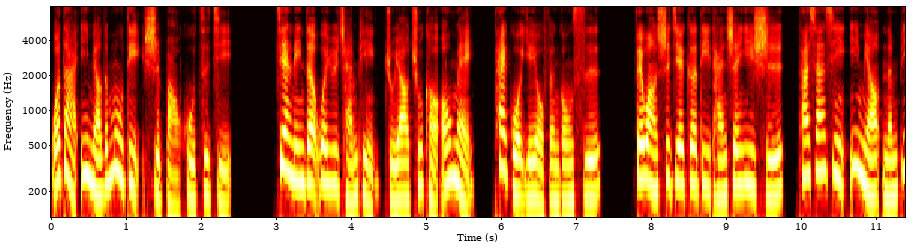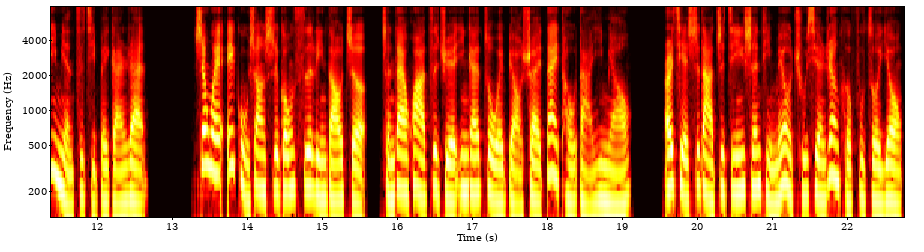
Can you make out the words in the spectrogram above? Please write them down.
我打疫苗的目的是保护自己。健林的卫浴产品主要出口欧美，泰国也有分公司，飞往世界各地谈生意时，他相信疫苗能避免自己被感染。身为 A 股上市公司领导者。”陈代化自觉应该作为表率带头打疫苗，而且施打至今身体没有出现任何副作用，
